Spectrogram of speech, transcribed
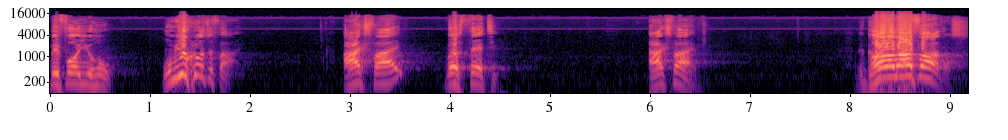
before you whole, whom you crucified. Acts 5, verse 30. Acts 5. The God of our fathers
